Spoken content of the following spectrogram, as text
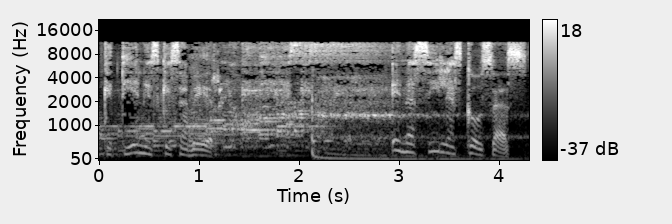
que tienes que saber. En así las cosas.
